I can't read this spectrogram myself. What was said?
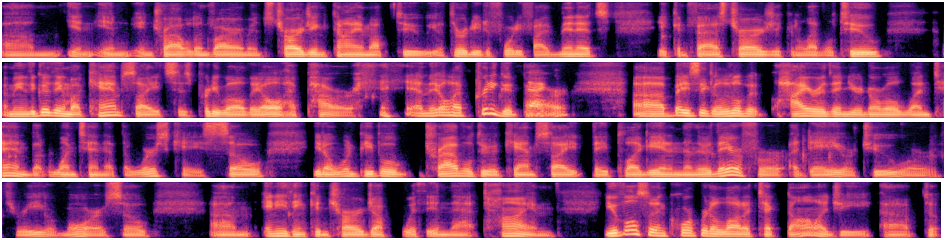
um, in in in travel environments. Charging time up to you know, 30 to 45 minutes. It can fast charge. It can level two. I mean, the good thing about campsites is pretty well they all have power and they all have pretty good power. Uh, basically, a little bit higher than your normal 110, but 110 at the worst case. So, you know, when people travel to a campsite, they plug in and then they're there for a day or two or three or more. So, um, anything can charge up within that time. You've also incorporated a lot of technology uh, to,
